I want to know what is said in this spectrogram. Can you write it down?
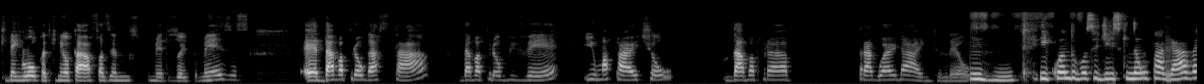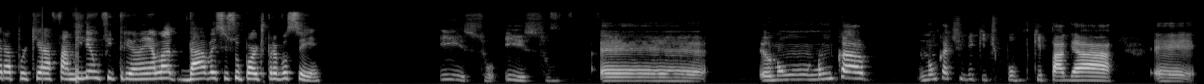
que nem louca, que nem eu tava fazendo nos primeiros oito meses, é, dava para eu gastar, dava para eu viver e uma parte eu dava para para guardar, entendeu? Uhum. E quando você disse que não pagava era porque a família anfitriã ela dava esse suporte para você? Isso, isso. É... Eu não, nunca nunca tive que tipo que pagar é,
